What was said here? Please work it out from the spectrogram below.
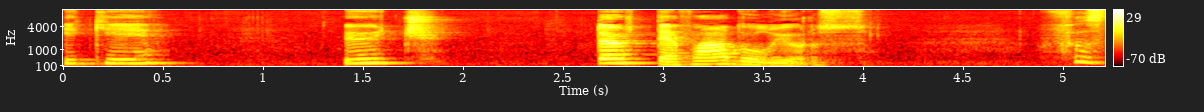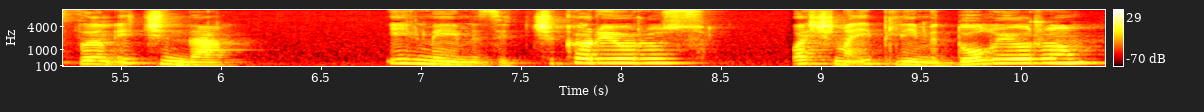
iki, üç, dört defa doluyoruz. Fıstığın içinden ilmeğimizi çıkarıyoruz. Başına ipliğimi doluyorum.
